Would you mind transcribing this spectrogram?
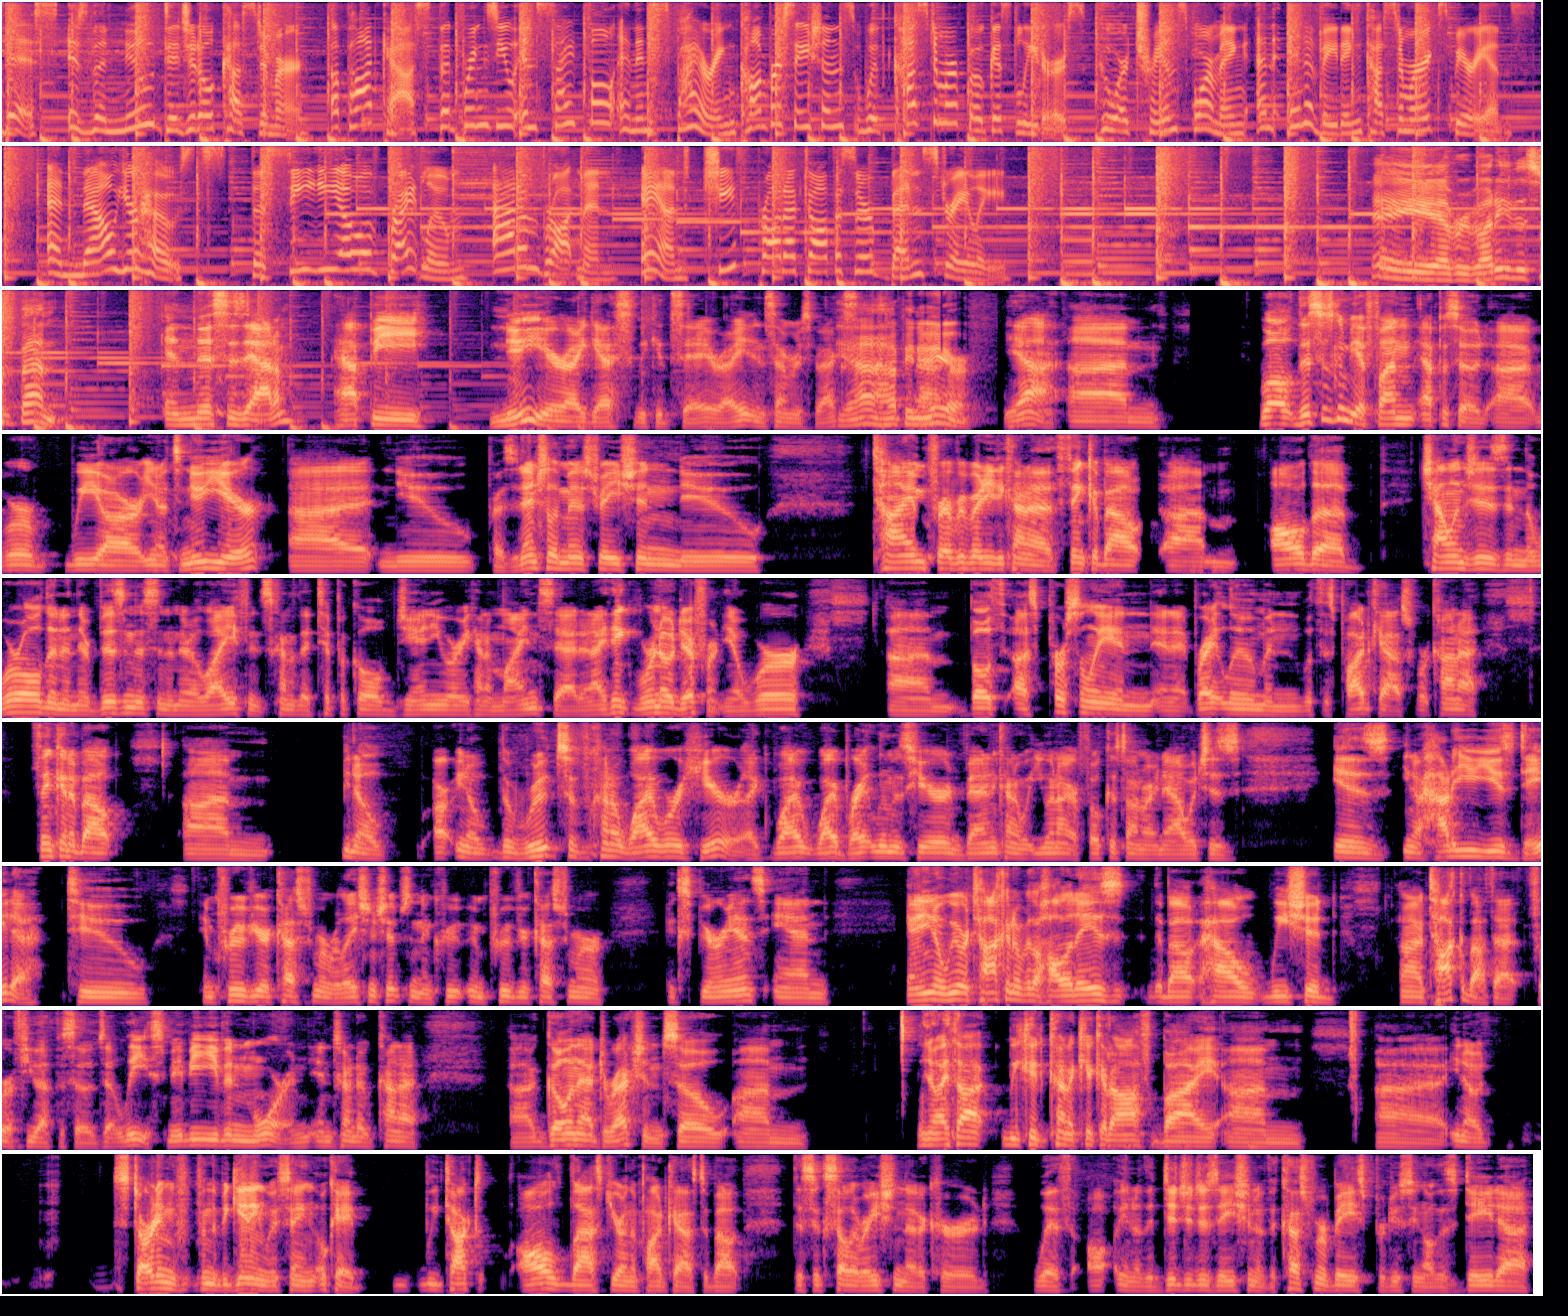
This is The New Digital Customer, a podcast that brings you insightful and inspiring conversations with customer focused leaders who are transforming and innovating customer experience. And now, your hosts, the CEO of Brightloom, Adam Brotman, and Chief Product Officer, Ben Straley. Hey, everybody, this is Ben. And this is Adam. Happy New Year, I guess we could say, right? In some respects. Yeah, Happy New Year. Yeah. Um, well, this is going to be a fun episode. Uh, we're we are, you know, it's a new year, uh, new presidential administration, new time for everybody to kind of think about um, all the challenges in the world and in their business and in their life. It's kind of the typical January kind of mindset, and I think we're no different. You know, we're um, both us personally and, and at Brightloom and with this podcast, we're kind of thinking about, um, you know, our, you know, the roots of kind of why we're here, like why, why Brightloom is here and Ben, kind of what you and I are focused on right now, which is, is, you know, how do you use data to improve your customer relationships and improve your customer experience? And, and, you know, we were talking over the holidays about how we should, uh, talk about that for a few episodes at least, maybe even more, and, and kind of kind of uh, go in that direction. So, um, you know, I thought we could kind of kick it off by, um, uh, you know, starting from the beginning with saying, okay, we talked all last year on the podcast about this acceleration that occurred with all, you know the digitization of the customer base, producing all this data,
